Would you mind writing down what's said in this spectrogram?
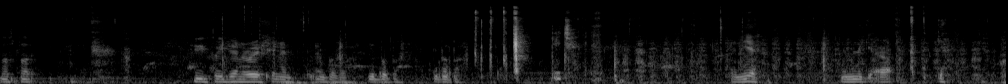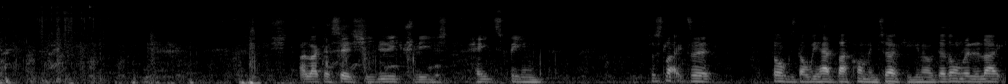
looks like two, three generation and, and Baba, yeah, Baba, yeah, Baba. Did you? And yeah, let me get her up. Yeah, yeah. Like I said, she literally just hates being, just like the dogs that we had back home in Turkey, you know, they don't really like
